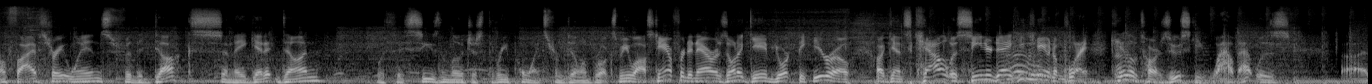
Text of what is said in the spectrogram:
Well, five straight wins for the Ducks, and they get it done with a season low just three points from Dillon Brooks. Meanwhile, Stanford and Arizona, Gabe York the hero against Cal. It was senior day. He came to play. Kaleb Tarczewski, wow, that was uh,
